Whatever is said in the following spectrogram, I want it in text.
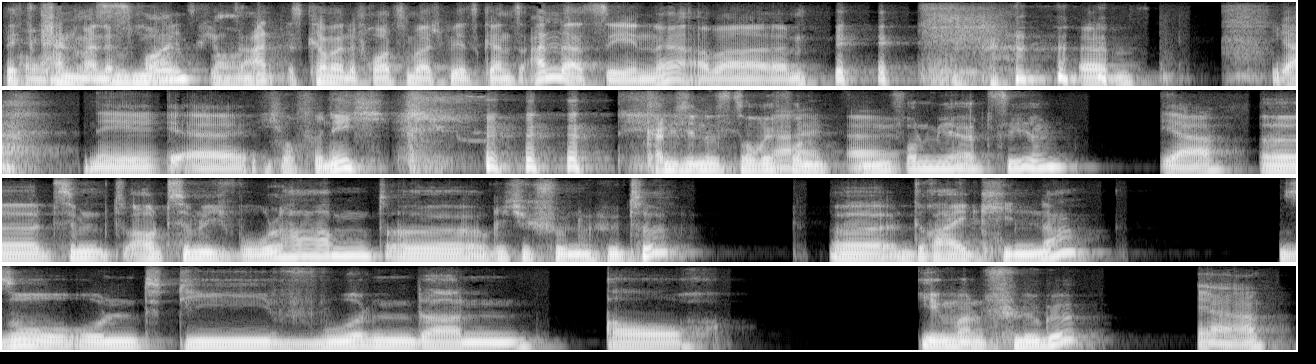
Vielleicht oh, kann meine Frau jetzt ganz an, das kann meine Frau zum Beispiel jetzt ganz anders sehen, ne? Aber ähm, ähm, ja, nee, äh, ich hoffe nicht. kann ich Ihnen eine Story Nein, von, äh, von mir erzählen? Ja. Äh, ziemlich, auch ziemlich wohlhabend, äh, richtig schöne Hütte, äh, drei Kinder. So, und die wurden dann auch irgendwann Flügge. Ja.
